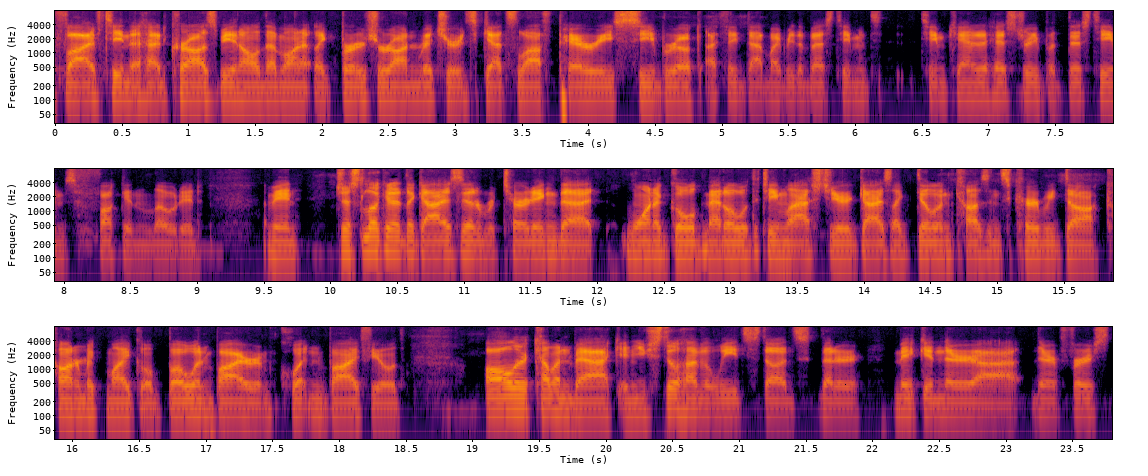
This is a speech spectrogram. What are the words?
05 team that had Crosby and all of them on it, like Bergeron, Richards, Getzlaf, Perry, Seabrook. I think that might be the best team in t- Team Canada history, but this team's fucking loaded. I mean, just looking at the guys that are returning that won a gold medal with the team last year, guys like Dylan Cozens, Kirby Dach, Connor McMichael, Bowen Byram, Quinton Byfield, all are coming back, and you still have elite studs that are making their uh, their first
